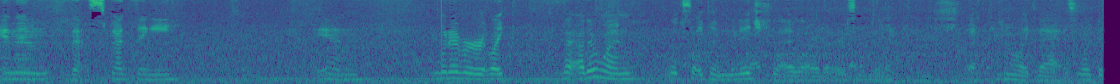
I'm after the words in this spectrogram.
and then mm-hmm. that scud thingy, and whatever. Like the other one looks like a midge fly larva or something, kind of like that. It's like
